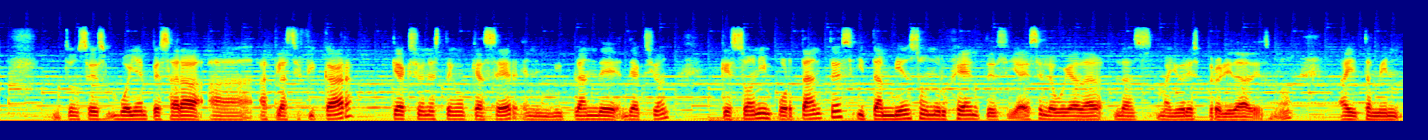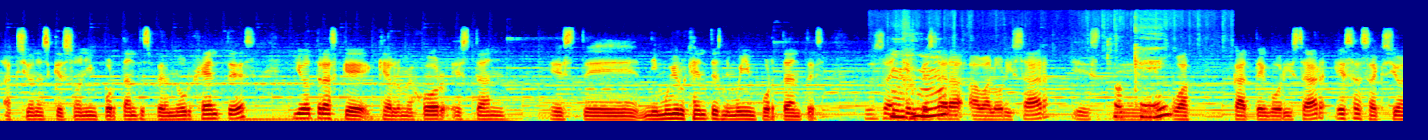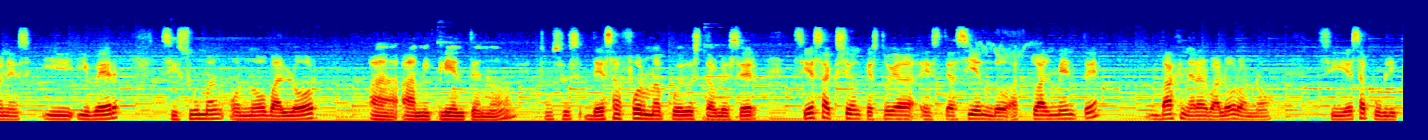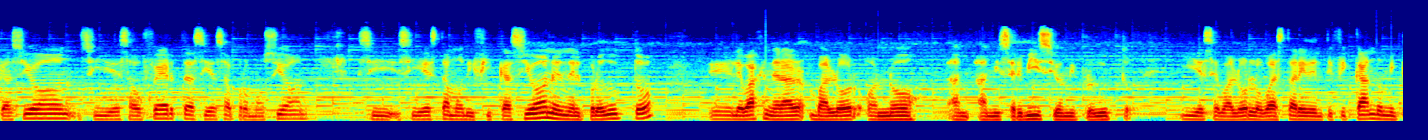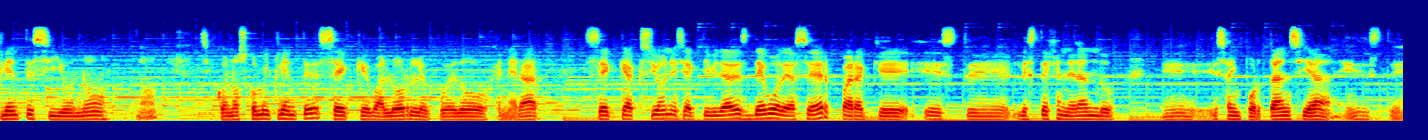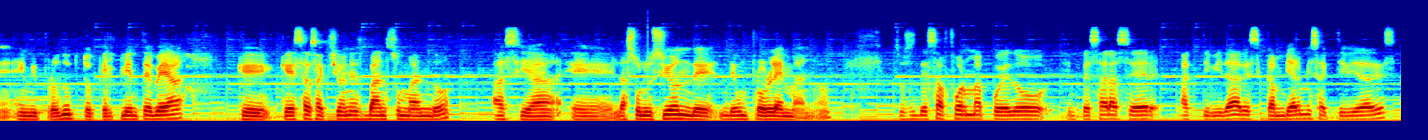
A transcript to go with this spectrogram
Entonces voy a empezar a, clasificar qué acciones tengo que hacer en mi plan de, de, acción que son importantes y también son urgentes y a ese le voy a dar las mayores prioridades. ¿no? hay también acciones que son importantes pero no urgentes y otras que, a lo mejor están este, ni muy urgentes ni muy importantes. Entonces hay que empezar a, valorizar este, o a categorizar esas acciones y, ver si suman o no valor a, mi cliente, ¿no? Entonces de esa forma puedo establecer si esa acción que estoy este, haciendo actualmente va a generar valor o no si esa publicación, si esa oferta, si esa promoción, si, esta modificación en el producto eh, le va a generar valor o no a, mi servicio, a mi producto. Y ese valor lo va a estar identificando mi cliente sí o no, ¿no? Si conozco a mi cliente, sé qué valor le puedo generar, sé qué acciones y actividades debo de hacer para que este, le esté generando eh, esa importancia este, en mi producto, que el cliente vea que, esas acciones van sumando hacia eh, la solución de, un problema. Entonces de esa forma puedo empezar a hacer actividades, cambiar mis actividades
